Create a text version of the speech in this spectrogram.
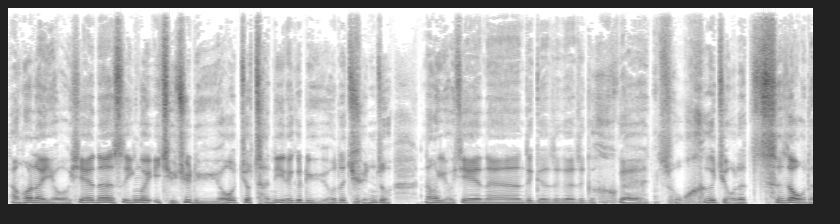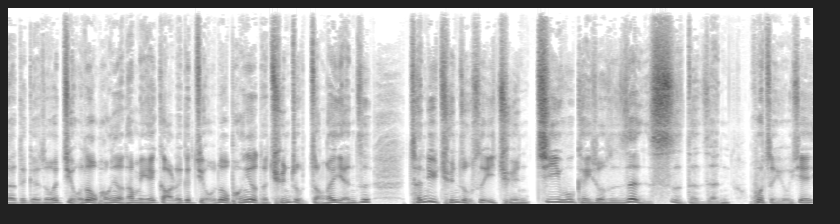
然后呢，有些呢是因为一起去旅游，就成立了一个旅游的群组。然后有些呢，这个这个这个呃，喝酒的、吃肉的，这个所谓酒肉朋友，他们也搞了一个酒肉朋友的群组。总而言之。成立群组是一群几乎可以说是认识的人，或者有一些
